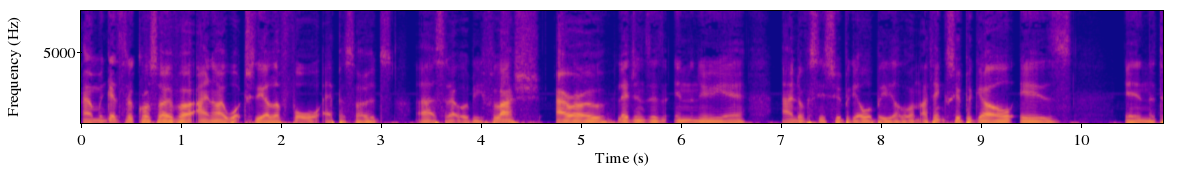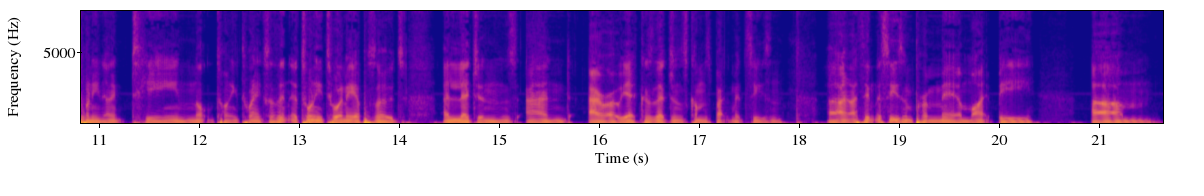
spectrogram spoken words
And we get to the crossover and I watch the other four episodes. Uh, so that would be Flash, Arrow, Legends is in the new year, and obviously Supergirl will be the other one. I think Supergirl is in the 2019, not the 2020, because I think the 2020 episodes are Legends and Arrow. Yeah, because Legends comes back mid-season. uh, and I think the season premiere might be um,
